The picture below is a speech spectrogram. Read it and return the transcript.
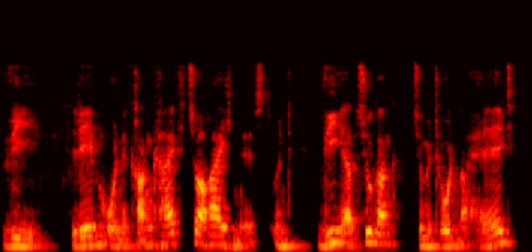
wie Leben ohne Krankheit zu erreichen ist und wie er Zugang zu Methoden erhält,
